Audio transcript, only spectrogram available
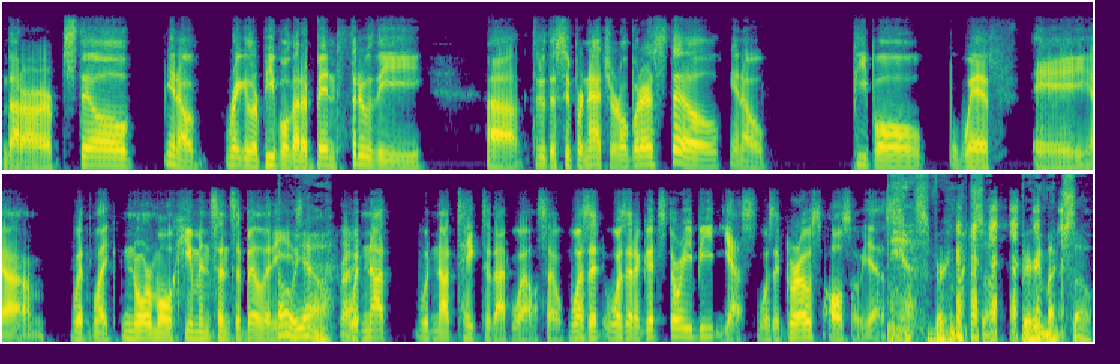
that are still you know regular people that have been through the uh, through the supernatural but are still you know people with a um, with like normal human sensibilities Oh yeah. Right. would not would not take to that well. So was it was it a good story beat? Yes. Was it gross? Also yes. Yes, very much so. very much so.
